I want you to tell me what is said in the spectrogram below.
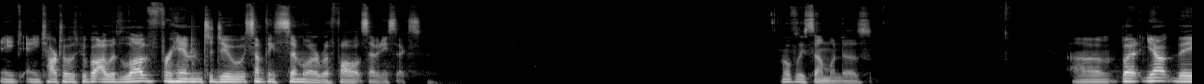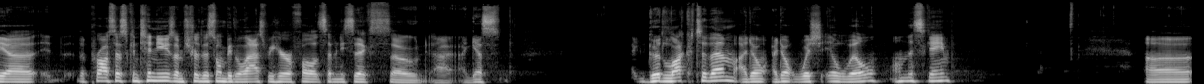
And he, and he talked to those people. I would love for him to do something similar with Fallout 76. Hopefully someone does. Um, but you know the uh, the process continues. I'm sure this won't be the last we hear of Fallout 76. So uh, I guess good luck to them. I don't I don't wish ill will on this game. Uh,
